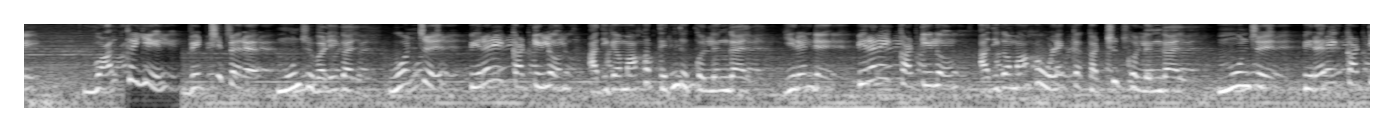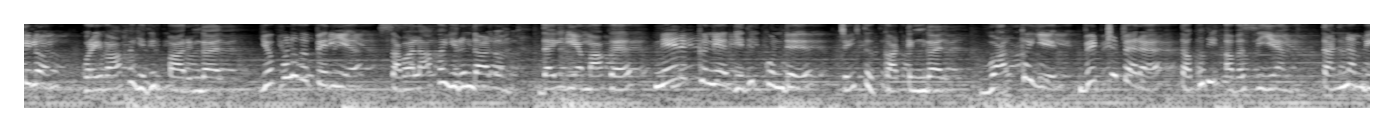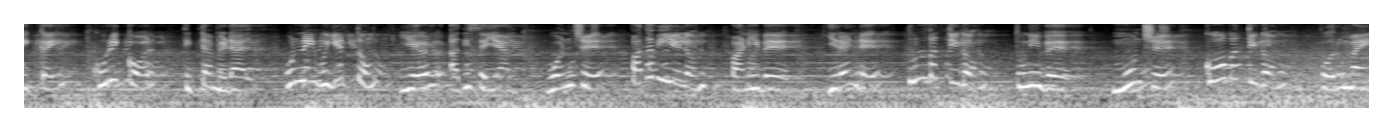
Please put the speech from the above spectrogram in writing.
வாழ்க்கையில் வெற்றி பெற மூன்று வழிகள். ஒன்று பிறரை காட்டிலும் அதிகமாக தெரிந்து கொள்ளுங்கள். இரண்டு பிறரை காட்டிலும் அதிகமாக உழைக்க கற்றுக்கொள்ளுங்கள். மூன்று பிறரை காட்டிலும் குறைவாக எதிர்பாருங்கள். எவ்வளவு பெரிய சவாலாக இருந்தாலும் தைரியமாக நேருக்கு நேர் எதிர்கொண்டு ஜெயித்து காட்டுங்கள். வாழ்க்கையில் வெற்றி பெற தகுதி அவசியம். தன்னம்பிக்கை குறிக்கோள் திட்டமிடல். உன்னை உயர்த்தும் ஏழு அதிசயம். ஒன்று பதவியிலும் பணிவு. இரண்டு துன்பத்திலும் துணிவு. மூன்று கோபத்திலும் பொறுமை.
